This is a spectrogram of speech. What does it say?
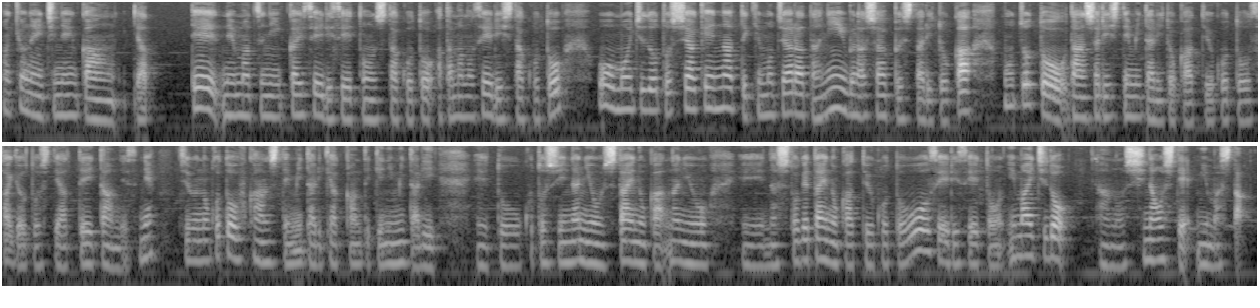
まあ、去年1年間やって年末に1回整理整頓したこと頭の整理したことをもう一度年明けになって気持ち新たにブラッシュアップしたりとかもうちょっと断捨離してみたりとかっていうことを作業としてやっていたんですね。自分のことを俯瞰してみたり客観的に見たり、えーと、今年何をしたいのか何を、えー、成し遂げたいのかっていうことを整理整頓今一度あのし直してみました。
